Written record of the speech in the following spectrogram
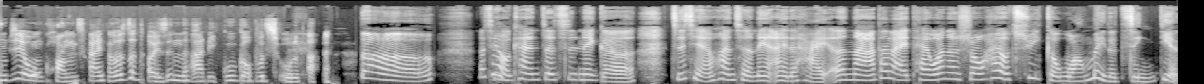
你记得我们狂猜，想说这到底是哪里？Google 不出来。的，而且我看这次那个之前换成恋爱的海恩啊，他来台湾的时候，还有去一个完美的景点，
